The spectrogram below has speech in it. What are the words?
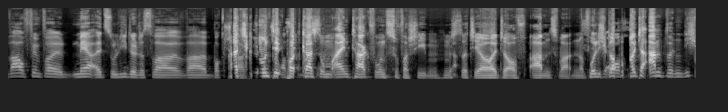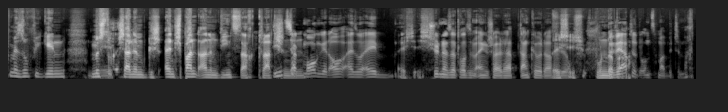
war auf jeden Fall mehr als solide. Das war, war bockstark. Hat sich gelohnt, den Podcast ja. um einen Tag für uns zu verschieben. Müsstet ihr heute auf abends warten. Obwohl ich ich glaube, heute Abend wird nicht mehr so viel gehen. Müsst ihr Nee. euch an einem, entspannt an einem Dienstag klatschen. Dienstagmorgen geht auch. Also, ey, Richtig. schön, dass ihr trotzdem eingeschaltet habt. Danke dafür. Richtig. Wunderbar. Bewertet uns mal bitte. Macht,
